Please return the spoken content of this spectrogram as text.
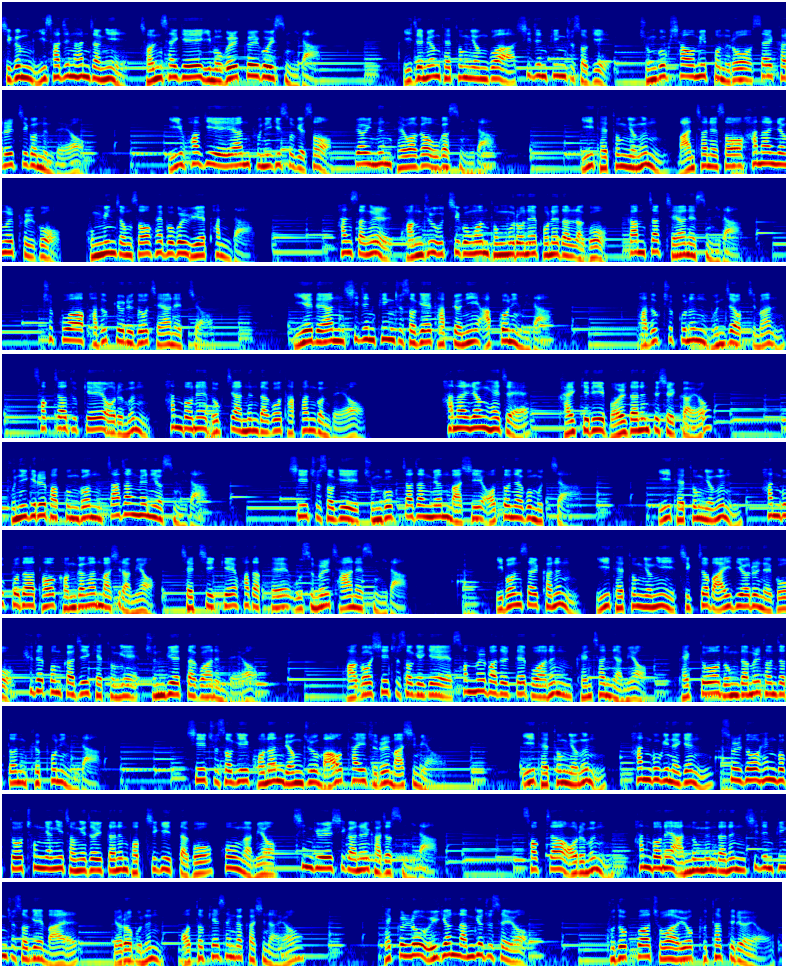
지금 이 사진 한 장이 전 세계의 이목을 끌고 있습니다. 이재명 대통령과 시진핑 주석이 중국 샤오미 폰으로 셀카를 찍었는데요. 이 화기애애한 분위기 속에서 뼈 있는 대화가 오갔습니다. 이 대통령은 만찬에서 한알령을 풀고 국민 정서 회복을 위해 판다. 한 쌍을 광주 우치공원 동물원에 보내달라고 깜짝 제안했습니다. 축구와 바둑 교류도 제안했죠. 이에 대한 시진핑 주석의 답변이 압권입니다. 바둑 축구는 문제없지만 석자 두께의 얼음은 한 번에 녹지 않는다고 답한 건데요. 한알령 해제, 갈 길이 멀다는 뜻일까요? 분위기를 바꾼 건 짜장면이었습니다. 시 주석이 중국 짜장면 맛이 어떠냐고 묻자 이 대통령은 한국보다 더 건강한 맛이라며 재치 있게 화답해 웃음을 자아냈습니다. 이번 셀카는 이 대통령이 직접 아이디어를 내고 휴대폰까지 개통해 준비했다고 하는데요. 과거 시 주석에게 선물 받을 때 보아는 괜찮냐며 백도어 농담을 던졌던 그 폰입니다. 시 주석이 권한 명주 마오타이주를 마시며 이 대통령은 한국인에겐 술도 행복도 총량이 정해져 있다는 법칙이 있다고 호응하며 친교의 시간을 가졌습니다. 석자 얼음은 한 번에 안 녹는다는 시진핑 주석의 말, 여러분은 어떻게 생각하시나요? 댓글로 의견 남겨주세요. 구독과 좋아요 부탁드려요.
